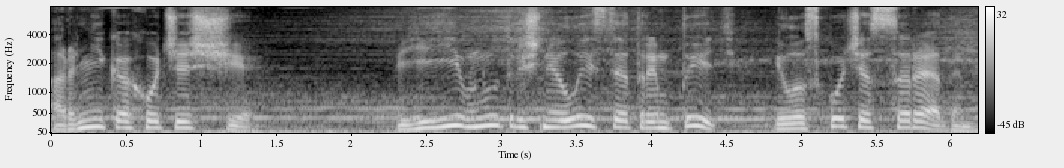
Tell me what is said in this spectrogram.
Арніка хоче ще. Її внутрішнє листя тремтить і лоскоче зсередини.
